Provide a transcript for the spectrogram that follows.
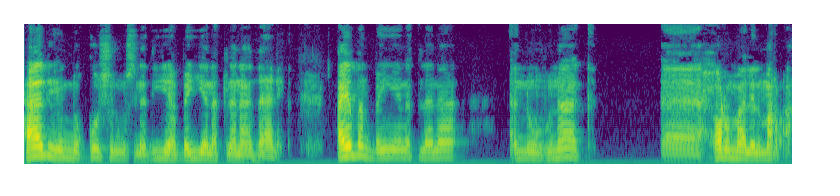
هذه النقوش المسندية بينت لنا ذلك. أيضا بينت لنا انه هناك حرمة للمرأة.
